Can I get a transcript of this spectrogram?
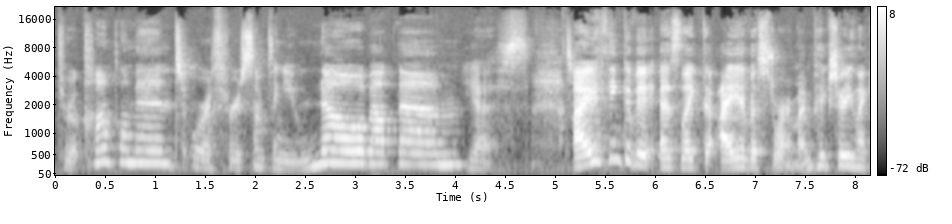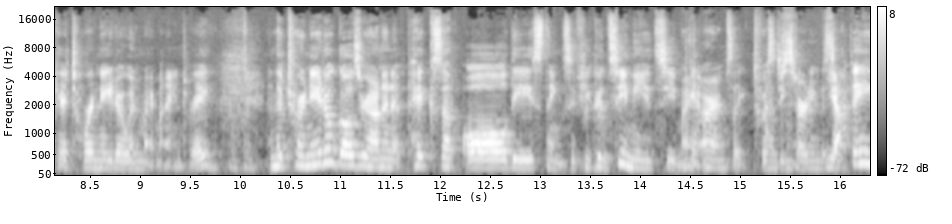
through a compliment or through something you know about them. yes. I think of it as like the eye of a storm. I'm picturing like a tornado in my mind, right? Mm-hmm. And the tornado goes around and it picks up all these things. If you could see me, you'd see my arms like twisting. Mm-hmm. starting to see yeah, things.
